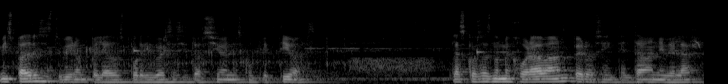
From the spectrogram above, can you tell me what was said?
mis padres estuvieron peleados por diversas situaciones conflictivas. Las cosas no mejoraban, pero se intentaban nivelar.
